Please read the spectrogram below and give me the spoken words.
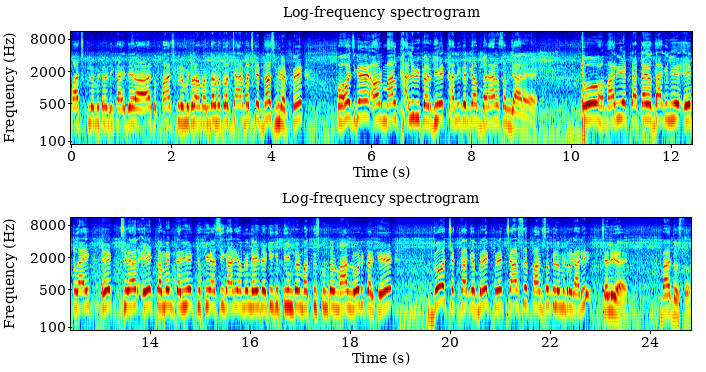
पाँच किलोमीटर दिखाई दे रहा है। तो पाँच किलोमीटर हम अंदर मतलब चार बज के दस मिनट पे पहुँच गए और माल खाली भी कर दिए। खाली करके अब बनारस समझा रहे हैं। तो हमारी ये टाटा योद्धा के लिए एक लाइक, एक शेयर, एक कमेंट करिए, क्योंकि ऐसी गाड़ी हमने नहीं देखी कि तीन टन बत्तीस कुंटल माल लोड करके दो चक्का के ब्रेक पे चार से पाँच सौ किलोमीटर गाड़ी चली है। बाय दोस्तों।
